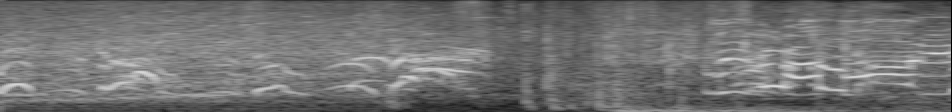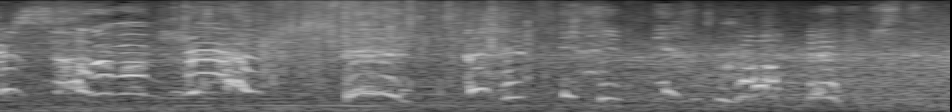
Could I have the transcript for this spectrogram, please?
Leave bitch!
